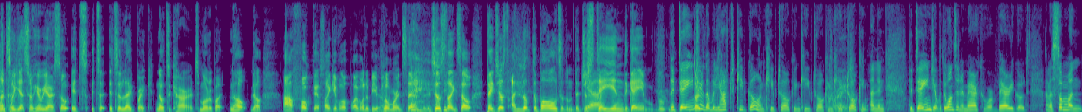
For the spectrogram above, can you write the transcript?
and so yeah so here we are so it's it's a it's a leg break. no it's a car it's a motorbike no no ah fuck this I give up I want to be a plumber instead it's just like so they just I love the balls of them they just Yeah. stay in the game The danger Like- that well, you have to keep going, keep talking, keep talking, Great. keep talking, and then the danger. The ones in America were very good. And as someone,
